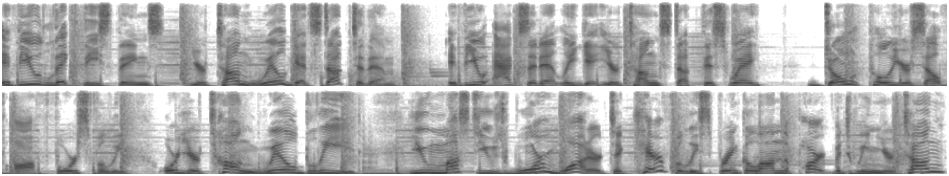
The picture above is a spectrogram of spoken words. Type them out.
If you lick these things, your tongue will get stuck to them. If you accidentally get your tongue stuck this way, don't pull yourself off forcefully, or your tongue will bleed. You must use warm water to carefully sprinkle on the part between your tongue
